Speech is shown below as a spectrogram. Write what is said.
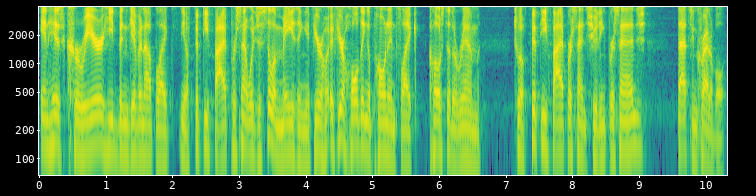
in his career he'd been given up like you know 55 percent, which is still amazing. If you're if you're holding opponents like close to the rim to a 55 percent shooting percentage, that's incredible.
